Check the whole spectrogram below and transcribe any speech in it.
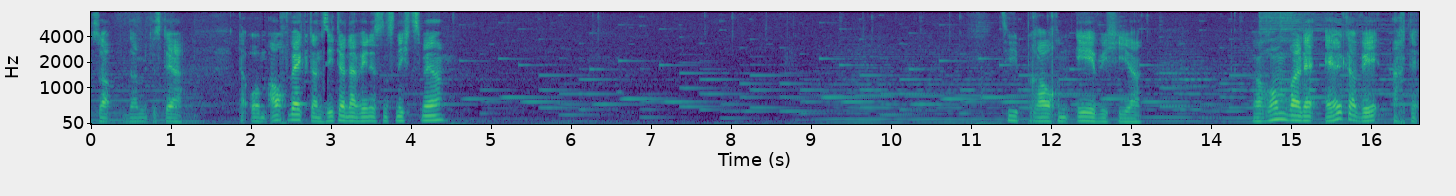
so, damit ist der da oben auch weg. Dann sieht er da wenigstens nichts mehr. Die brauchen ewig hier. Warum? Weil der LKW... Ach, der...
